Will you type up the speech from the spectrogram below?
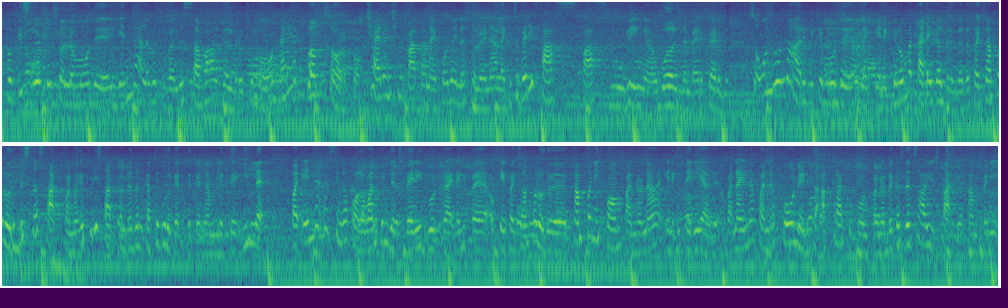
அப்போ பிஸ்னஸ் சொல்லும் போது எந்த அளவுக்கு வந்து சவால்கள் இருக்குமோ நிறைய பர்க்ஸும் இருக்கும். சேலஞ்ச்னு பார்த்தா நான் எப்போதும் என்ன சொல்லுவேன்னா like it's very fast fast moving world நம்ம இருக்கிறது. ஸோ ஒன்று ஒன்று ஆரம்பிக்கும் போது லைக் எனக்கு ரொம்ப தடைகள் இருந்தது. ஃபார் எக்ஸாம்பிள் ஒரு பிஸ்னஸ் ஸ்டார்ட் பண்ணோம் எப்படி ஸ்டார்ட் பண்ணுறதுன்னு கற்றுக் கொடுக்கறதுக்கு நம்மளுக்கு இல்லை. பட் என்னென்ன சிங்கப்பூரில் one thing it's very good right like இப்போ ஓகே ஃபார் எக்ஸாம்பிள் ஒரு கம்பெனி ஃபார்ம் பண்ணோன்னா எனக்கு தெரியாது. பட் நான் என்ன பண்ணேன்? ஃபோன் எடுத்து அக்ராக்கு ஃபோன் பண்ணேன். Because that's how you start your company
